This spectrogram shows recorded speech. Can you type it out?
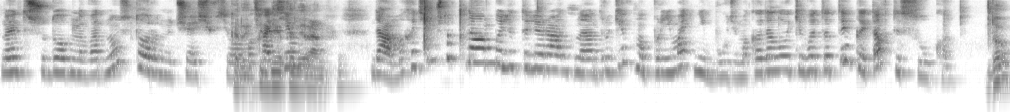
Но это ж удобно в одну сторону чаще всего. Когда мы тебе хотим... толерантны. Да, мы хотим, чтобы к нам были толерантны, а других мы принимать не будем. А когда Локи в это тыкает, ах ты сука. Да.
